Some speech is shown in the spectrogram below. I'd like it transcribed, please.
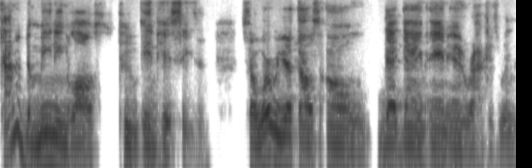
kind of demeaning loss to end his season. So, what were your thoughts on that game and Aaron Rodgers, Willie?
